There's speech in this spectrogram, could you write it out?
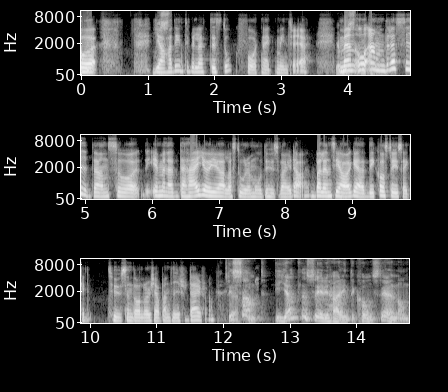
Och jag hade inte velat att det stod Fortnite på min tröja. Jag Men å andra sidan så, jag menar, det här gör ju alla stora modehus varje dag. Balenciaga, det kostar ju säkert tusen dollar att köpa en t-shirt därifrån. Det är sant. Egentligen så är det här inte konstigare än någon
